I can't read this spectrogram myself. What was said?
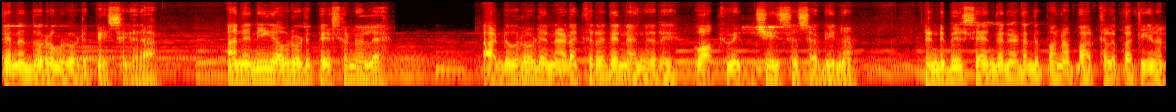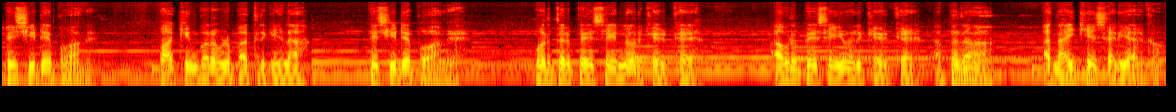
தினந்தோறும் உங்களோட பேசுகிறார். ஆனால் நீங்கள் அவரோட பேசணும்ல? ஆண்டவரோடு நடக்கிறதே நன்னரு வாக் வித் ஜீசஸ் அப்படின்னா. ரெண்டு பேர் சேர்ந்து நடந்து போனால் பார்க்கல பார்த்தீங்கன்னா பேசிக்கிட்டே போவாங்க. வாக்கிங் போகிறவங்களை பார்த்துருக்கீங்களா? பேசிக்கிட்டே போவாங்க. ஒருத்தர் பேச இன்னொரு கேட்க அவர் பேச இவர் கேட்க அப்போ தான் அந்த ஐக்கியம் சரியாக இருக்கும்.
